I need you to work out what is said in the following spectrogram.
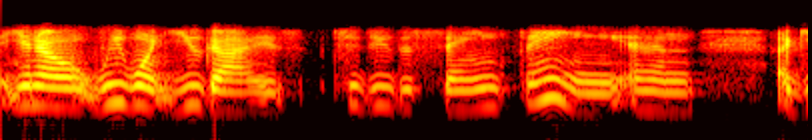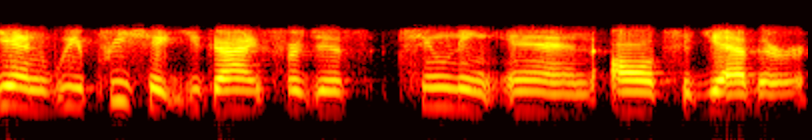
you know, we want you guys to do the same thing. And again, we appreciate you guys for just tuning in all together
